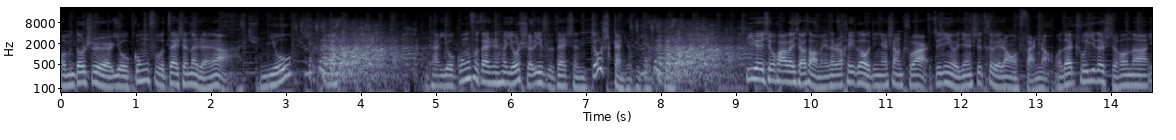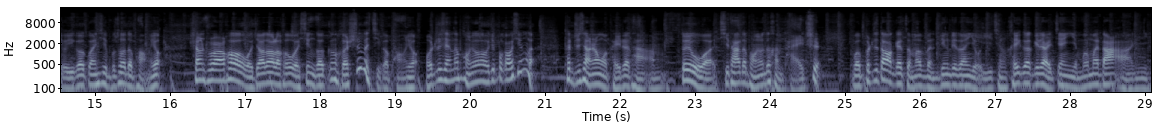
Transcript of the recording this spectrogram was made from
我们都是有功夫在身的人啊，牛！啊你看有功夫在身和有舍利子在身都是感觉不一样。闭月羞花的小草莓，他说：“黑哥，我今年上初二，最近有件事特别让我烦恼。我在初一的时候呢，有一个关系不错的朋友。上初二后，我交到了和我性格更合适的几个朋友。我之前的朋友就不高兴了，他只想让我陪着他，嗯，对我其他的朋友都很排斥。我不知道该怎么稳定这段友谊，请黑哥给点建议，么么哒啊！你，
